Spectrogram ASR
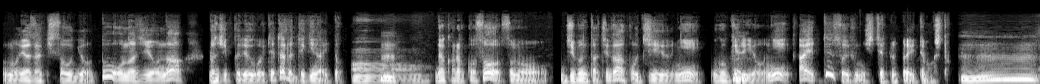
その矢崎創業と同じようなロジックで動いてたらできないと。うん。だからこそ、その、自分たちがこう自由に動けるように、あえてそういうふうにしてると言ってました。うーん。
